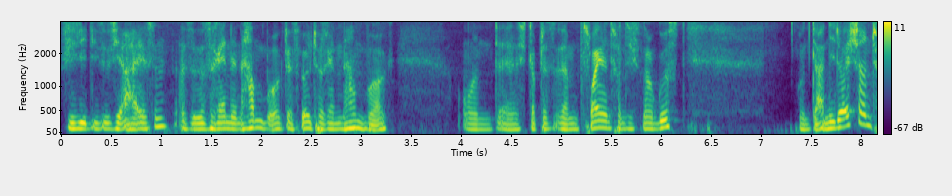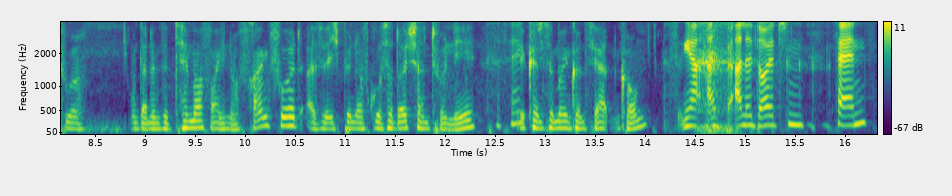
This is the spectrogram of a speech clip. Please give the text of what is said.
wie sie dieses Jahr heißen, also das Rennen in Hamburg, das World Tour Rennen in Hamburg. Und äh, ich glaube, das ist am 22. August. Und dann die Deutschland-Tour. Und dann im September fahre ich nach Frankfurt. Also ich bin auf großer Deutschland-Tournee. Perfekt. Ihr könnt zu meinen Konzerten kommen. Ja, für alle deutschen Fans,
